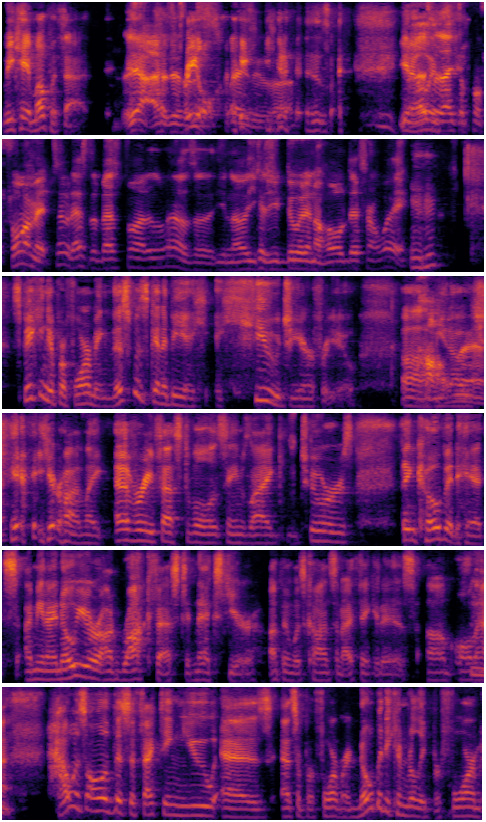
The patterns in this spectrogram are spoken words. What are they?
we came up with that. Yeah, it's real. Crazy, like, it's like, you know, it's, like to perform it too. That's the best part as well. So you know, because you do it in a whole different way. Mm-hmm. Speaking of performing, this was going to be a, a, huge year for you. Um, oh, you know, man. you're on like every festival, it seems like tours. Then COVID hits. I mean, I know you're on Rockfest next year up in Wisconsin, I think it is. Um, all mm. that. How is all of this affecting you as as a performer? Nobody can really perform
